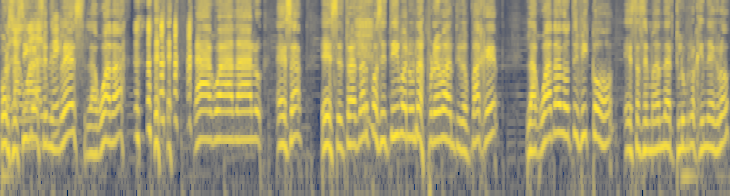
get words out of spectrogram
por sus siglas en inglés, la aguada, la aguada, esa, este, tras dar positivo en una prueba antidopaje, la Guada notificó esta semana al Club Rojinegro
